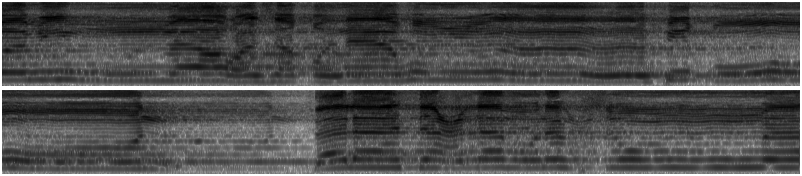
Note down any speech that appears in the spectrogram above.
ومما رزقناهم ينفقون. فلا تعلم نفس ما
